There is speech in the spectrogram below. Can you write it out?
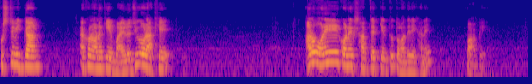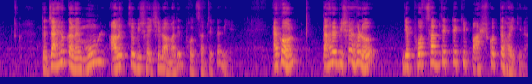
পুষ্টিবিজ্ঞান, এখন অনেকে বায়োলজিও রাখে। আরও অনেক অনেক সাবজেক্ট কিন্তু তোমাদের এখানে পাবে। তো যাই হোক কেন, মূল আলোচ্য বিষয় ছিল আমাদের ফোর্থ সাবজেক্টটা নিয়ে। এখন তাহলে বিষয় হলো যে ফোর্থ সাবজেক্টে কি পাশ করতে হয় কিনা?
